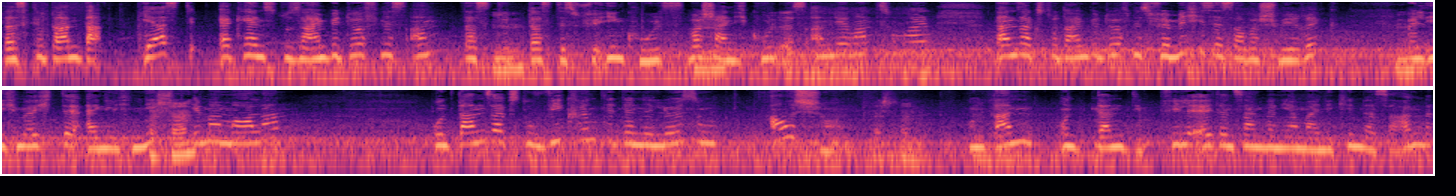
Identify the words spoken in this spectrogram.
Dass du dann da erst erkennst du sein Bedürfnis an, dass, du, mhm. dass das für ihn cool, mhm. wahrscheinlich cool ist, an der Wand zu malen. Dann sagst du dein Bedürfnis. Für mich ist es aber schwierig, mhm. weil ich möchte eigentlich nicht Verstanden? immer malern. Und dann sagst du, wie könnte denn eine Lösung ausschauen? Verstanden. Und dann, und dann, die, viele Eltern sagen dann, ja, meine Kinder sagen,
